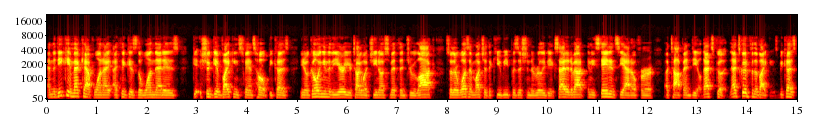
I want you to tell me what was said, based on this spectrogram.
And the DK Metcalf one, I, I think, is the one that is should give Vikings fans hope because you know going into the year, you're talking about Geno Smith and Drew Lock, so there wasn't much at the QB position to really be excited about, and he stayed in Seattle for a top end deal. That's good. That's good for the Vikings because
